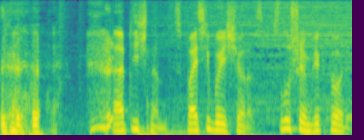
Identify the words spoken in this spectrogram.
Отлично. Спасибо еще раз. Слушаем Викторию.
